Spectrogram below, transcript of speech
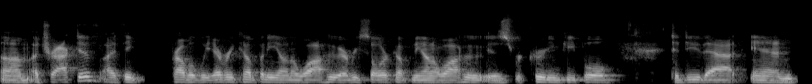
um, attractive. I think probably every company on Oahu, every solar company on Oahu is recruiting people to do that and,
